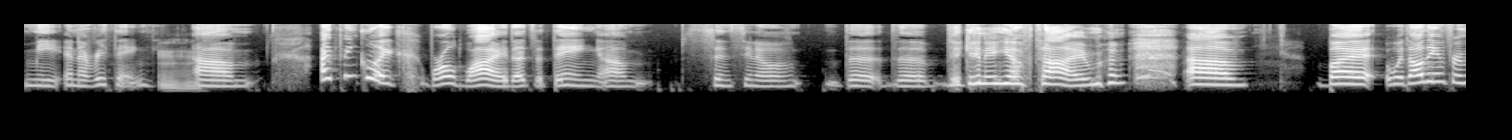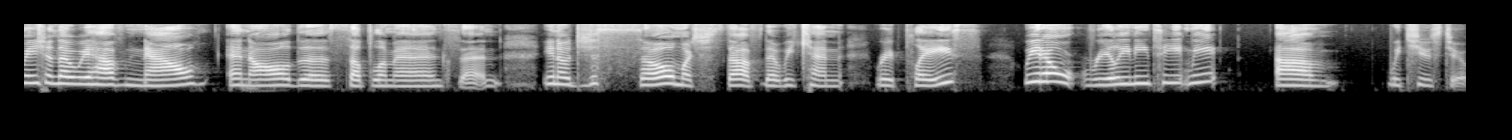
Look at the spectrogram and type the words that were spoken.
meat in everything. Mhm. Um, I think like worldwide, that's a thing. Um, since you know the the beginning of time. um, but with all the information that we have now and all the supplements and you know just so much stuff that we can replace, we don't really need to eat meat. Um, we choose to,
